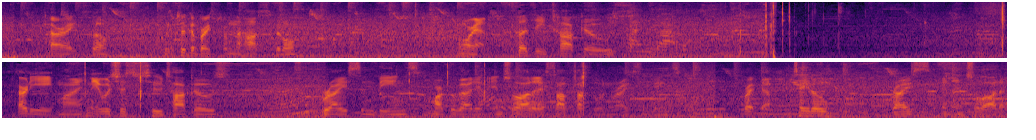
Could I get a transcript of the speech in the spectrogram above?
Alright, so we took a break from the hospital. And we're at Fuzzy Tacos. I already ate mine. It was just two tacos, rice and beans. Marco got an enchilada, soft taco and rice and beans. Right now, potato, rice, and enchilada.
